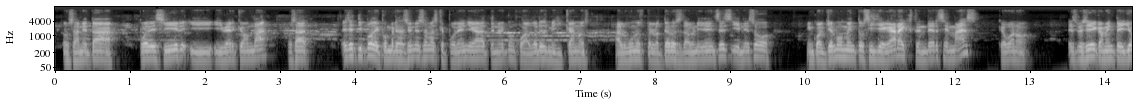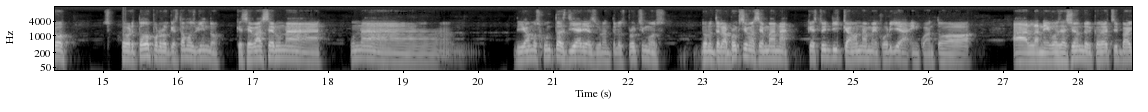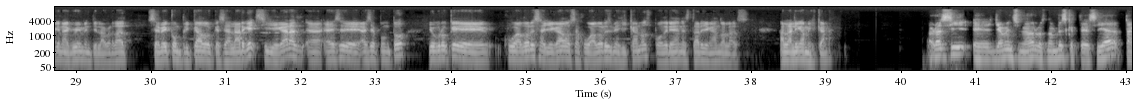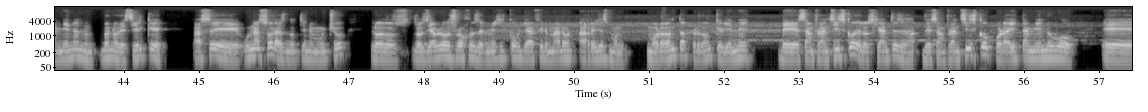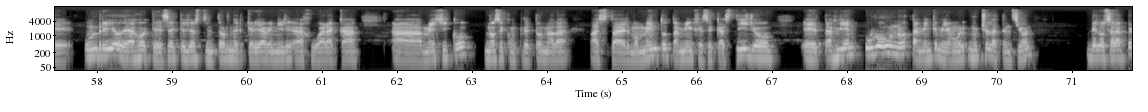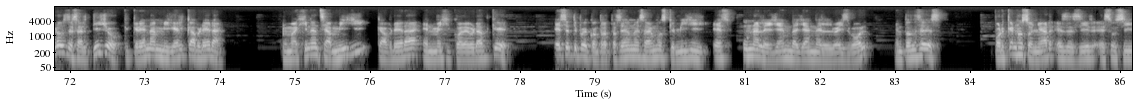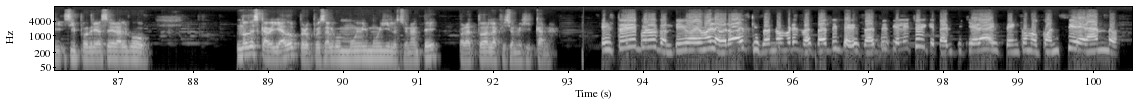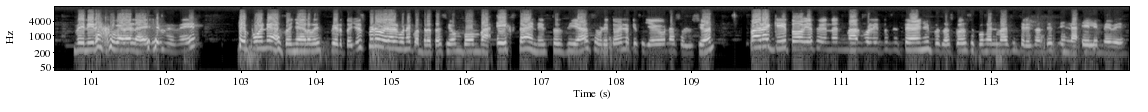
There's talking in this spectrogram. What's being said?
O sea, neta, puedes ir y, ver qué onda. O sea, ese tipo de conversaciones son las que podrían llegar a tener con jugadores mexicanos algunos peloteros estadounidenses y en eso, en cualquier momento, si llegara a extenderse más, que bueno, específicamente yo, sobre todo por lo que estamos viendo, que se va a hacer una, una digamos, juntas diarias durante los próximos, durante la próxima semana, que esto indica una mejoría en cuanto a, a la negociación del Collective Bargain Agreement y la verdad se ve complicado que se alargue, si llegara a, a ese, a ese punto, yo creo que jugadores allegados a jugadores mexicanos podrían estar llegando a, las, a la Liga Mexicana. Ahora sí, eh, ya mencionado los nombres que te decía, también, bueno, decir que hace unas horas, no tiene mucho, los, los Diablos Rojos del México ya firmaron a Reyes Mon Moronta, perdón, que viene de San Francisco, de los Gigantes de, San Francisco. Por ahí también hubo eh, un río de agua que decía que Justin Turner quería venir a jugar acá a México, no se concretó nada hasta el momento, también Jesse Castillo, eh, también hubo uno también que me llamó mucho la atención, de los araperos de Saltillo, que querían a Miguel Cabrera. Imagínense a Miggy Cabrera en México, de verdad que ese tipo de contrataciones sabemos que Miggy es una leyenda ya en el béisbol, entonces, ¿por qué no soñar? Es decir, eso sí, sí podría ser algo no descabellado, pero pues algo muy, muy ilusionante para toda la afición mexicana. Estoy de acuerdo contigo, Emma. La verdad es que son nombres bastante interesantes y el hecho de que tan siquiera estén como considerando venir a jugar a la LMB te pone a soñar despierto. Yo espero ver alguna contratación bomba extra en estos días, sobre todo en lo que se llegue a una solución, para que todavía se vendan más boletos este año y pues las cosas se pongan más interesantes en la LMB.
